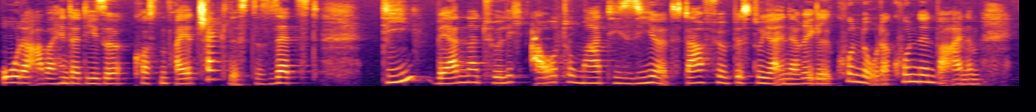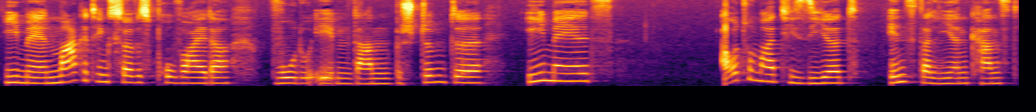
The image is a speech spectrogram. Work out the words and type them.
oder aber hinter diese kostenfreie Checkliste setzt, die werden natürlich automatisiert. Dafür bist du ja in der Regel Kunde oder Kundin bei einem E-Mail-Marketing-Service-Provider, wo du eben dann bestimmte E-Mails automatisiert installieren kannst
